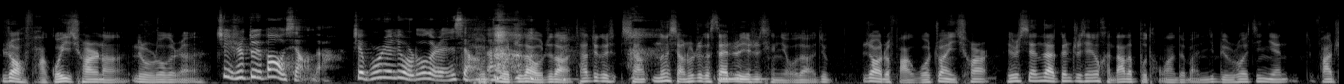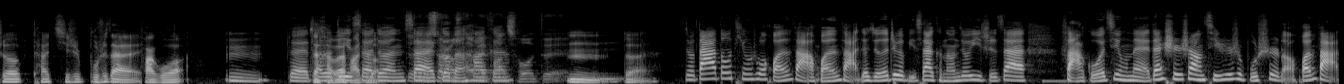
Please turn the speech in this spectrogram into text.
绕法国一圈呢？六十多个人，这是对报想的，这不是这六十多个人想的。我知道，我知道，他这个想能想出这个赛制也是挺牛的，就绕着法国转一圈。其实现在跟之前有很大的不同啊，对吧？你比如说今年发车，它其实不是在法国，嗯，对，在他的第一海外发车赛段对在哥本哈根，对，嗯，对，就大家都听说环法环法，就觉得这个比赛可能就一直在法国境内，但事实上其实是不是的。环法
